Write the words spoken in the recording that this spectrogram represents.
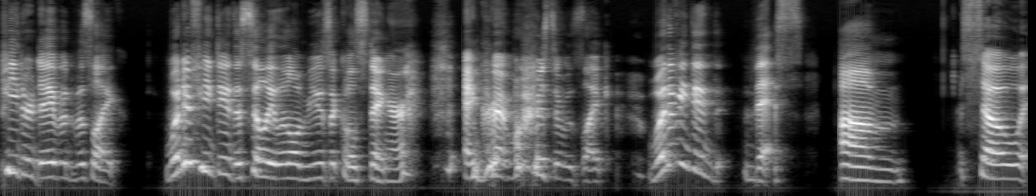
Peter David was like, what if he did a silly little musical stinger? And Grant Morrison was like, what if he did this? Um, so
